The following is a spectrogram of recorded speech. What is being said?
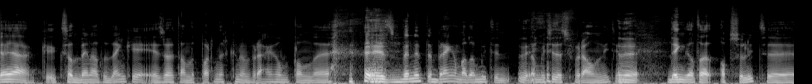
Ja, ja ik, ik zat bijna te denken, je zou het aan de partner kunnen vragen om het dan eh, eens binnen te brengen, maar dat moet je, dat moet je dus vooral niet doen. Nee. Ik denk dat dat absoluut eh,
